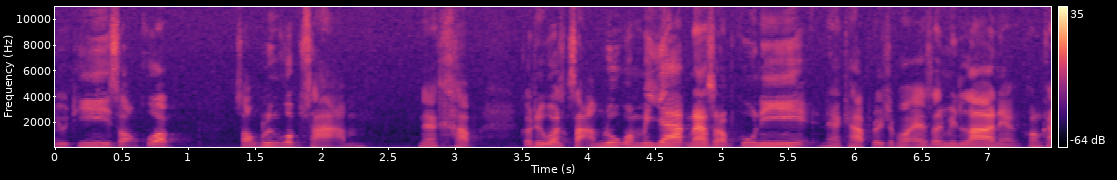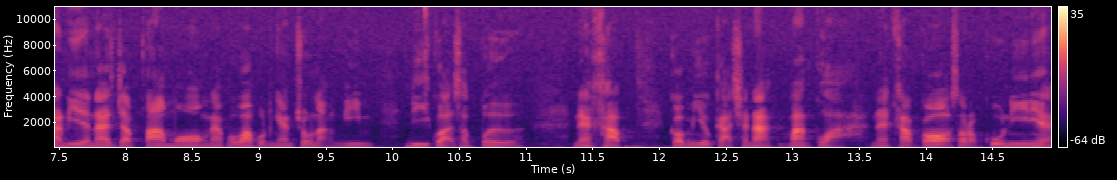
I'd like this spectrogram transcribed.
อยู่ที่2ควบ2ครึ่งควบ3นะครับก็ถือว่า 3 ลูกมันไม่ยากนะสำหรับคู่นี้นะครับโดยเฉพาะแอสตันวิลล่าเนี่ยค่อนข้างที่จะน่าจับตามองนะเพราะว่าผลงานช่วงหลังดีดีกว่าสเปอร์นะครับก็มีโอกาสชนะมากกว่านะครับก็สำหรับคู่นี้เนี่ย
